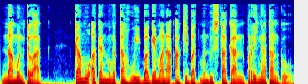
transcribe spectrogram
namun kelak kamu akan mengetahui bagaimana akibat mendustakan peringatanku.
